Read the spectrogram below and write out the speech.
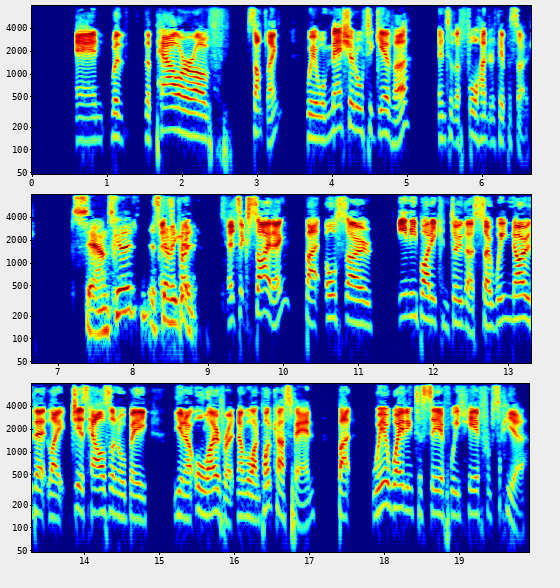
And with the power of something, we will mash it all together into the 400th episode. Sounds good. It's going to be It's pretty- good. It's exciting, but also anybody can do this. So we know that like Jez Housen will be, you know, all over it, number one podcast fan, but we're waiting to see if we hear from here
